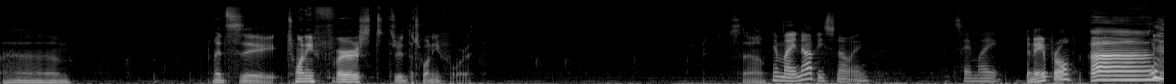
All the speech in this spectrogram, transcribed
Um, let's see, twenty first through the twenty fourth. So It might not be snowing. Say might. in April, uh,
